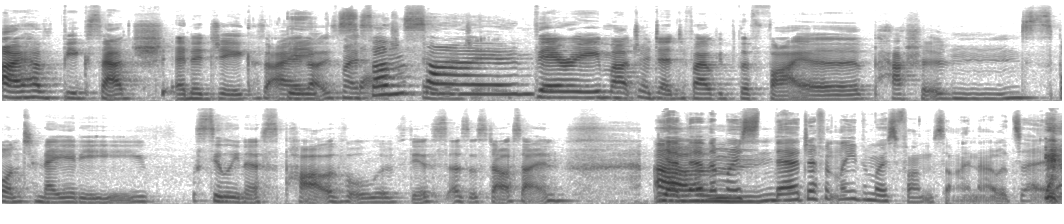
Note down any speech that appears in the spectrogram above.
I have big Sag energy because I that is my sun energy. Very much identify with the fire, passion, spontaneity, silliness part of all of this as a star sign. yeah, they're the most. Um, They're definitely the most fun sign. I would say.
